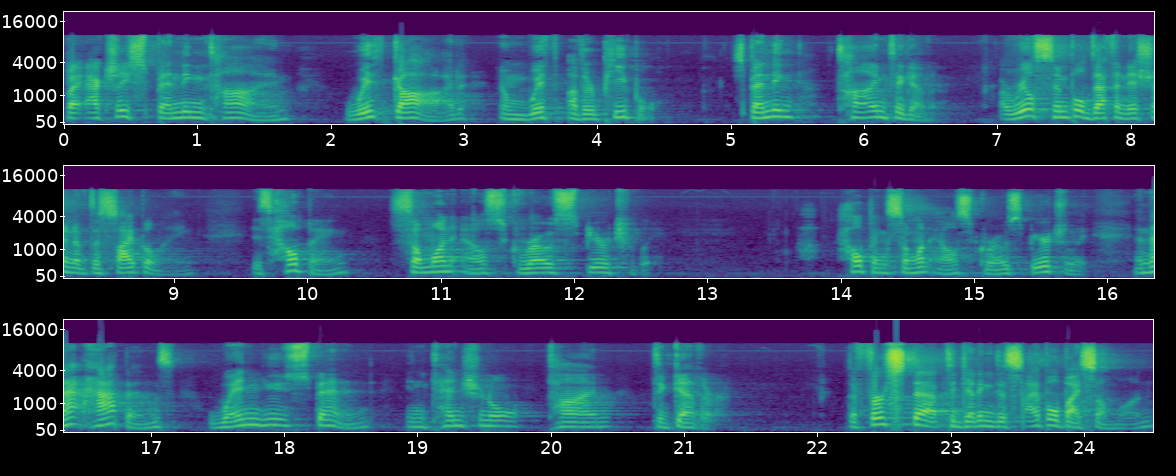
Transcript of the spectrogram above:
by actually spending time with God and with other people, spending time together. A real simple definition of discipling is helping someone else grow spiritually helping someone else grow spiritually. And that happens when you spend intentional time together. The first step to getting discipled by someone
